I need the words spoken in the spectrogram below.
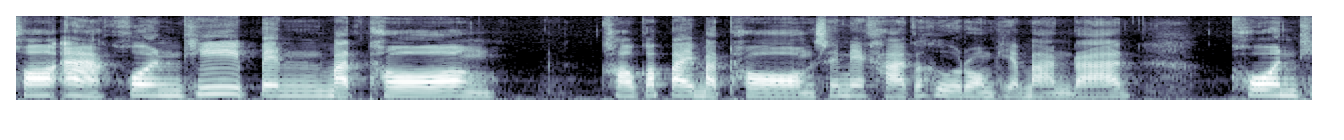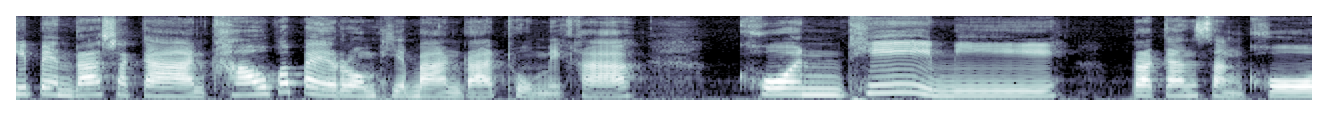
พออะคนที่เป็นบัตรทองเขาก็ไปบัตรทองใช่ไหมคะ ก็คือโรงพยาบาลรัฐ คนที่เป็นราชการเขาก็ไปโรงพยาบาลรัฐถูกไหมคะ คนที่มีประกันสังคม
